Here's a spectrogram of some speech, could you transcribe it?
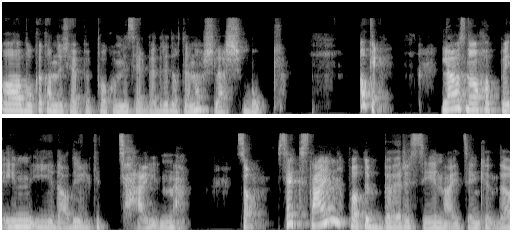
Og boka kan du kjøpe på kommuniserbedre.no slash bok. Ok, La oss nå hoppe inn i da, de ulike tegnene. Så seks tegn på at du bør si nei til en kunde.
